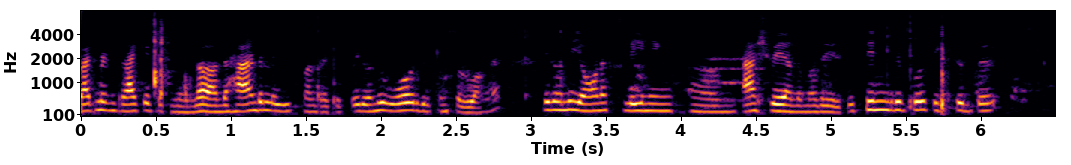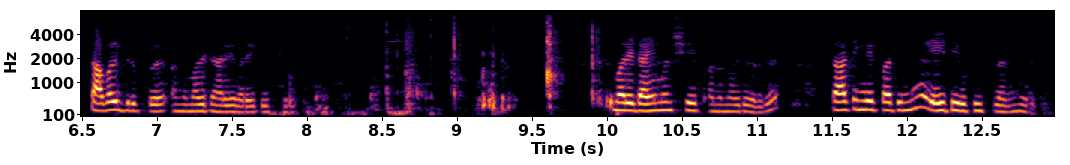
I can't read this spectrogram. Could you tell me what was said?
பேட்மிண்டன் ராக்கெட் இருக்கு இல்லைங்களா? அந்த ஹேண்டில் யூஸ் பண்ணுறதுக்கு இது வந்து ஓவர் கிரிப்னு சொல்லுவாங்க. இது வந்து யோனக்ஸ் லீனிங் ஆஷ்வே அந்த மாதிரி இருக்கு. Thin grip thick grip towel grip அந்த மாதிரி நிறைய வெரைட்டிஸ் இருக்கு. இது மாதிரி டைமண்ட் ஷேப் அந்த மாதிரி வருது. ஸ்டார்டிங் ரேட் பார்த்தீங்கன்னா எயிட்டி ருபீஸ்லேருந்து இருந்து இருக்கு.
